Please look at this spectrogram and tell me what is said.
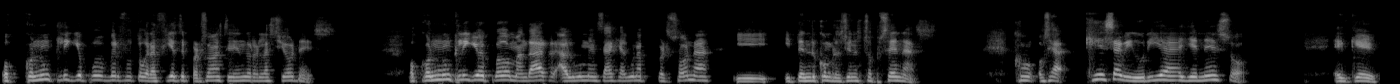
O con un clic yo puedo ver fotografías de personas teniendo relaciones. O con un clic yo puedo mandar algún mensaje a alguna persona y, tener conversaciones obscenas. o sea, ¿qué sabiduría hay en eso? En que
